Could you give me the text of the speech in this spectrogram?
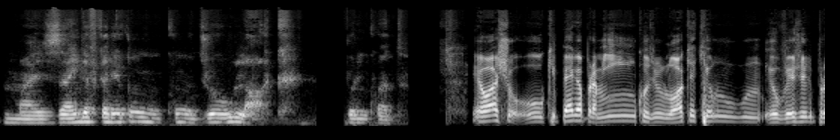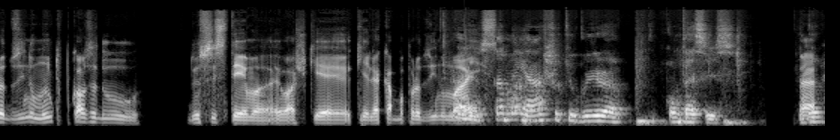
Mas ainda ficaria com, com o Drew Locke, por enquanto. Eu acho, o que pega para mim com o Drew Locke é que eu, eu vejo ele produzindo muito por causa do, do sistema. Eu acho que, é, que ele acaba produzindo mais. Eu também acho que o Greer acontece isso. É,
